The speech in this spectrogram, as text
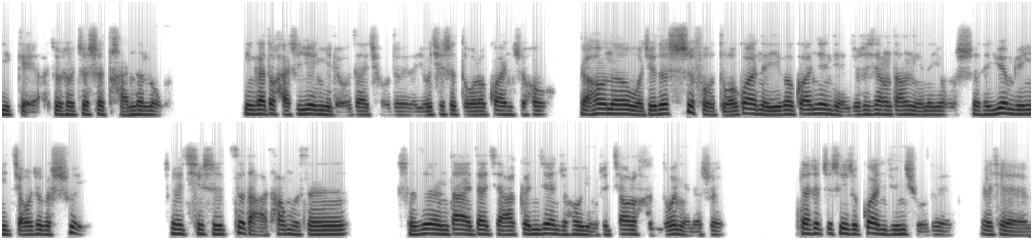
意给啊，就说这是谈得拢。应该都还是愿意留在球队的，尤其是夺了冠之后。然后呢，我觉得是否夺冠的一个关键点，就是像当年的勇士，他愿不愿意交这个税？就是其实自打汤普森十字韧带再加跟腱之后，勇士交了很多年的税。但是这是一支冠军球队，而且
